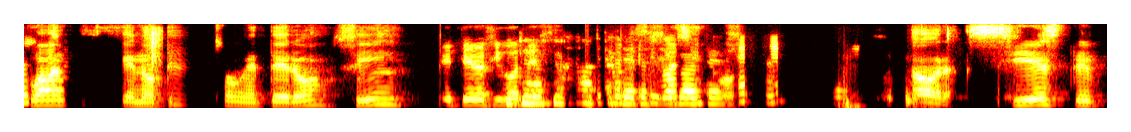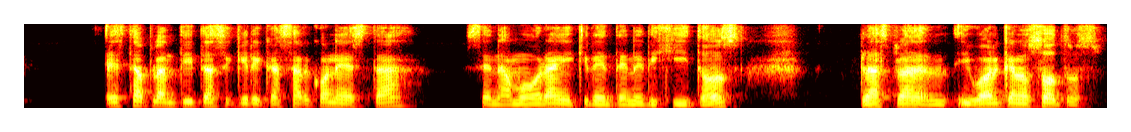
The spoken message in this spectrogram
¿Y cuántos genotipos son hetero? Sí. Heterocigotes. Heterocigotes. Ahora, si este, esta plantita se quiere casar con esta, se enamoran y quieren tener hijitos, las, igual que nosotros,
